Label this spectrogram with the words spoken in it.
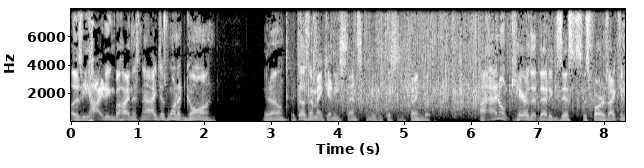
is he hiding behind this? Now I just want it gone. You know, it doesn't make any sense to me that this is a thing, but I, I don't care that that exists as far as I can.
